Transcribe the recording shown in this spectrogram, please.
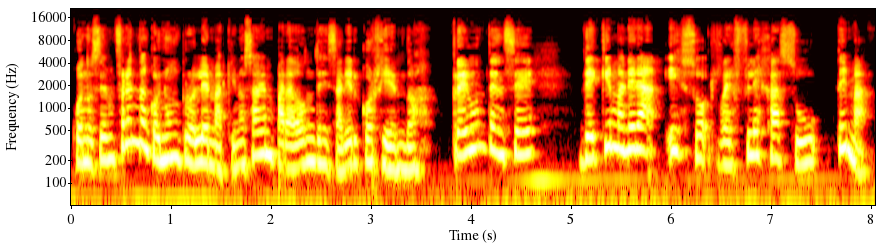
cuando se enfrentan con un problema que no saben para dónde salir corriendo, pregúntense de qué manera eso refleja su tema.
